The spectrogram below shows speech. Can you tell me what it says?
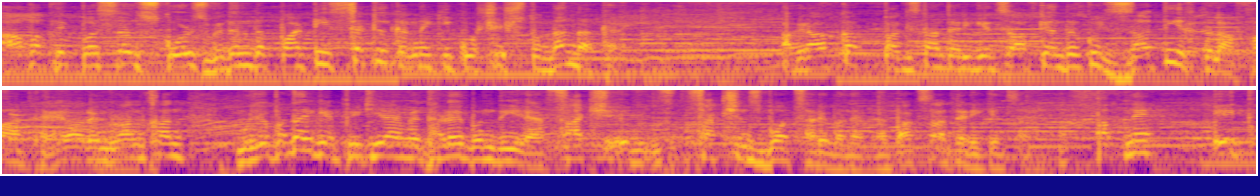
आप अपने personal scores within the party settle करने की कोशिश तो ना ना करें। अगर आपका पाकिस्तान तरीके इंसाफ के अंदर कोई जाती इख्तलाफात है, और इमरान खान, मुझे पता है कि पीटीआई में धड़े बंदी है फैक्शंस बहुत सारे बने हैं, पाकिस्तान तरीके से। आपने एक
